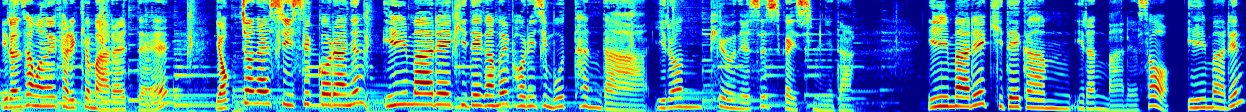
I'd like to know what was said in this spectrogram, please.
이런 상황을 가리켜 말할 때 역전할 수 있을 거라는 일말의 기대감을 버리지 못한다. 이런 표현을 쓸 수가 있습니다. 일말의 기대감이란 말에서 일말은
